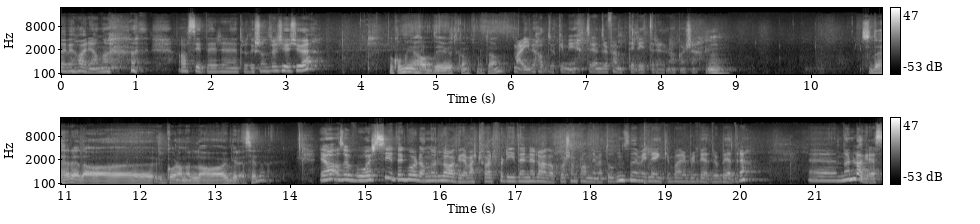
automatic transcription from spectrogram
det vi har igjen av, siderproduksjon fra 2020. Og Hvor mye hadde de i utgangspunktet? Nei, vi hadde jo ikke mye. 350 liter eller noe, kanskje. Så det her er da Går det an å lagre sider? Ja, altså Vår side går det an å lagre, i hvert fall fordi den er laga på champagnemetoden. Så den vil egentlig bare bli bedre og bedre eh, når den lagres.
